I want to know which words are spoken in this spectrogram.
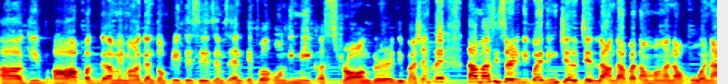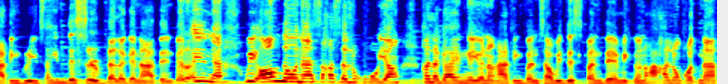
uh, give up pag uh, may mga gantong criticisms and it will only make us stronger, di ba? Siyempre, tama si sir, hindi pwedeng chill-chill lang. Dapat ang mga nakukuha nating grades ay yung deserve talaga natin. Pero ayun nga, we all know na sa kasalukuyang kalagayan ngayon ng ating bansa with this pandemic, no, nakakalungkot na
